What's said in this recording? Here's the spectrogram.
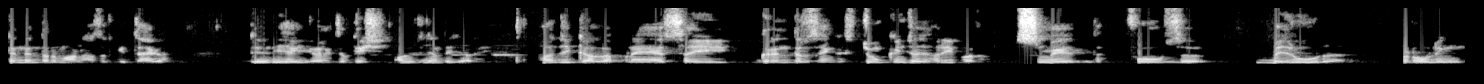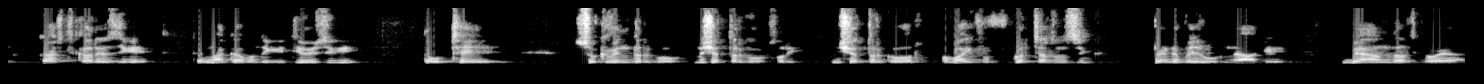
ਤਿੰਨ ਦਿਨ ਦਾ ਰਿਮਾਂਡ ਹਾਸਲ ਕੀਤਾ ਹੈਗਾ ਤੇ ਜਿਹੜੀ ਹੈਗੀ ਅਗਲੀ ਤਫਤੀਸ਼ ਅਮਲ ਚ ਲਿਆਂਦੀ ਜਾ ਰਹੀ ਹਾਂਜੀ ਕੱਲ ਆਪਣੇ ਐਸਆਈ ਗੁਰਿੰਦਰ ਸਿੰਘ ਚੌਂਕੀ ਇੰਚਾਰਜ ਹਰੀਪੁਰ ਸਮੇਤ ਫੋਰਸ ਬਜਰੂੜ ਪੈਟਰੋਲਿੰਗ ਗਸ਼ਤ ਕਰ ਰਹੇ ਸੀਗੇ ਤੇ ਨਾਕਾਬੰਦੀ ਕੀਤੀ ਹੋਈ ਸੀਗੀ। ਤਾਂ ਉੱਥੇ ਸੁਖਵਿੰਦਰ ਕੋ Nachhattar Kaur sorry Nachhattar Kaur wife of Gurcharan Singh ਪਿੰਡ ਬਜਰੂੜ ਨੇ ਆ ਕੇ ਬਿਆਨ ਦਰਜ ਕਰਵਾਇਆ।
